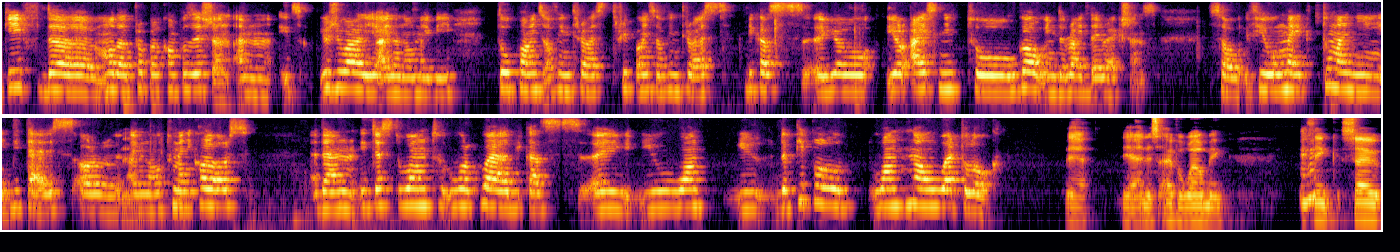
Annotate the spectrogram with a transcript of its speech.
give the model proper composition, and it's usually I don't know maybe two points of interest, three points of interest, because uh, your your eyes need to go in the right directions. So if you make too many details or I don't know too many colors, then it just won't work well because uh, you want you the people won't know where to look. yeah, yeah, and it's overwhelming. I Mhm. think so.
